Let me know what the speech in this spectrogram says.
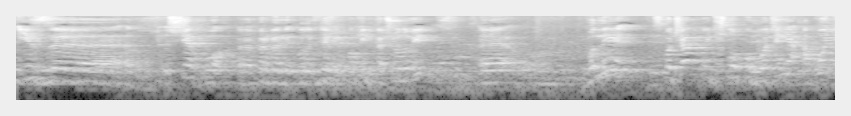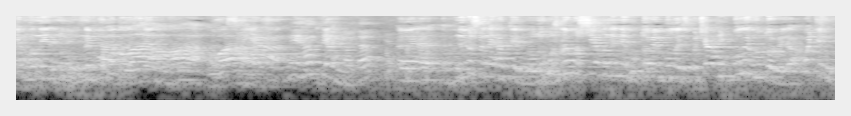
із е, ще двох е, первинних колективів по кілька чоловік. Вони спочатку йшло погодження, а потім вони ну, не погодилися. Тому що я Негативно, так? Е, не то, що негативно, ну можливо, ще вони не готові були. Спочатку були готові, а потім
